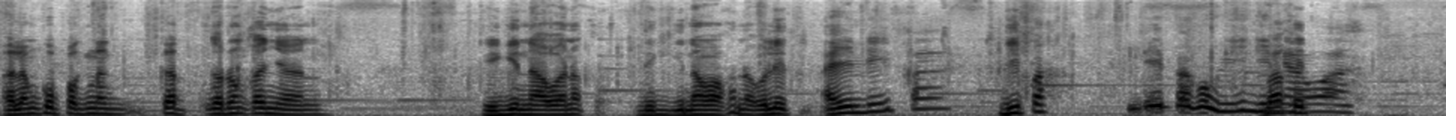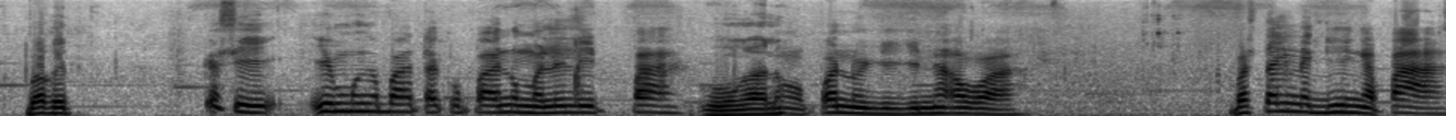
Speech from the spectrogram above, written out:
Alam ko pag nagkaroon ka niyan, giginawa na, giginawa ka na ulit. Ay, hindi pa. Di pa? Hindi pa ko giginawa. Bakit? Kasi yung mga bata ko paano malilit pa. Oo nga, no? Ano, paano giginawa? Basta yung naghinga pa.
